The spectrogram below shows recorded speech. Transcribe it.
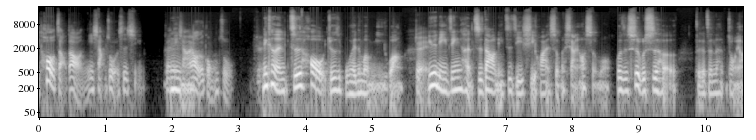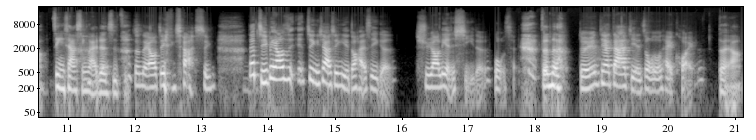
以后找到你想做的事情，跟你想要的工作，你可能之后就是不会那么迷惘，对，因为你已经很知道你自己喜欢什么，想要什么，或者适不适合，这个真的很重要。静下心来认识自己，真的要静下心。但即便要是静下心，也都还是一个需要练习的过程，真的。对，因为现在大家节奏都太快了。对啊。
